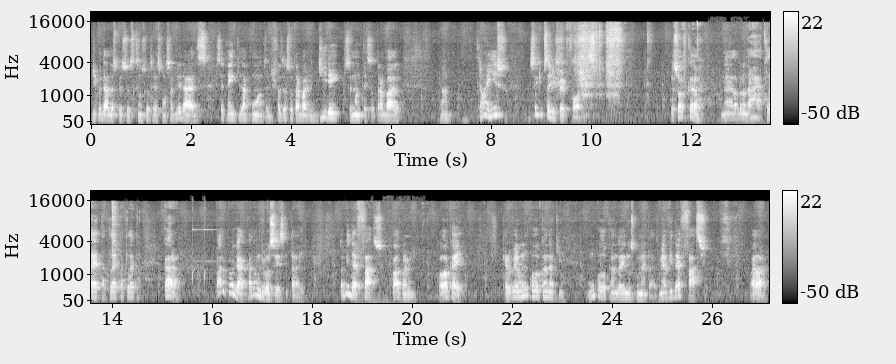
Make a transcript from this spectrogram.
de cuidar das pessoas que são suas responsabilidades, você tem que dar conta de fazer o seu trabalho direito você manter seu trabalho. Né? Então é isso. Você que precisa de performance. O pessoal fica né, elaborando, ah, atleta, atleta, atleta. Cara, para para olhar cada um de vocês que está aí. Tua vida é fácil? Fala para mim. Coloca aí. Quero ver um colocando aqui. Um colocando aí nos comentários. Minha vida é fácil. Vai lá.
